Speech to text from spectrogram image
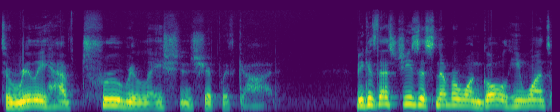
to really have true relationship with God. Because that's Jesus' number one goal. He wants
